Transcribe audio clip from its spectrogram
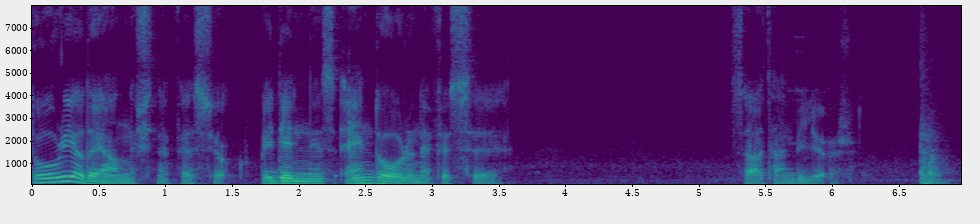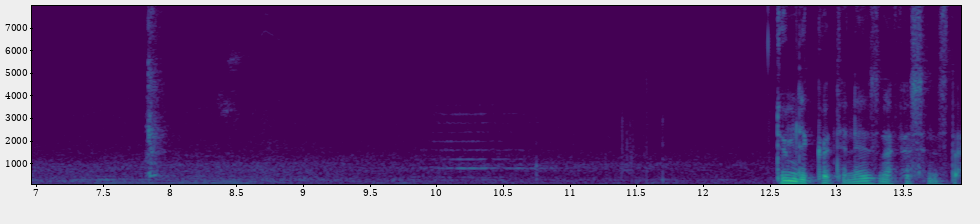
Doğru ya da yanlış nefes yok. Bedeniniz en doğru nefesi zaten biliyor. Tüm dikkatiniz nefesinizde.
